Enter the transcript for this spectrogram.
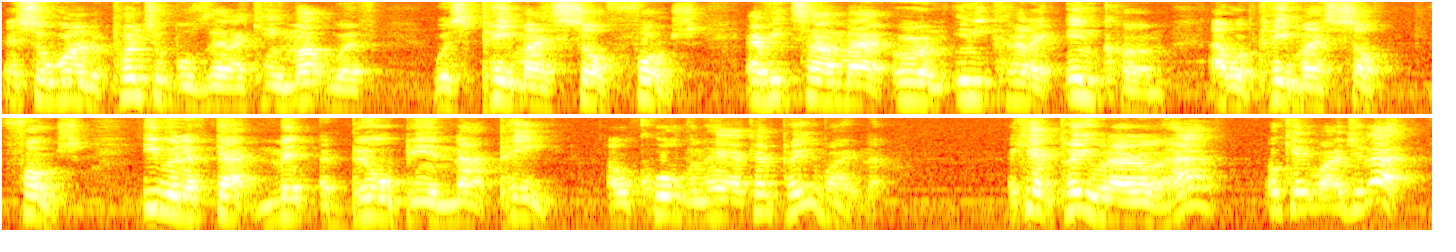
And so one of the principles that I came up with was pay myself first. Every time I earned any kind of income, I would pay myself first. Even if that meant a bill being not paid. I would call them, hey, I can't pay you right now. I can't pay you what I don't have. Okay, roger that.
